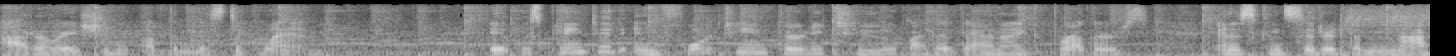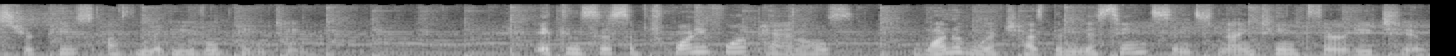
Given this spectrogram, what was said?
Adoration of the Mystic Lamb. It was painted in 1432 by the Van Eyck brothers and is considered the masterpiece of medieval painting. It consists of 24 panels, one of which has been missing since 1932.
